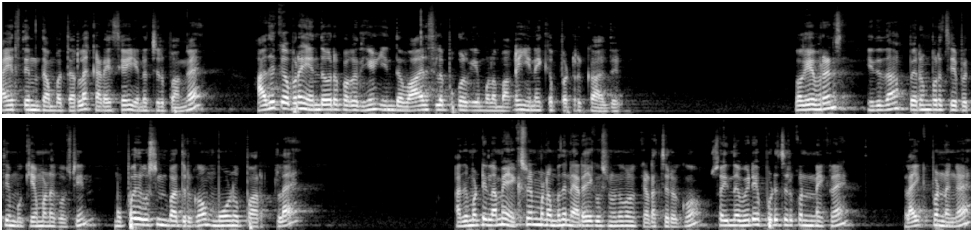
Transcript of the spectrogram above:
ஆயிரத்தி எண்ணூற்றி ஐம்பத்தாறில் கடைசியாக இணைச்சிருப்பாங்க. அதுக்கப்புறம் எந்த ஒரு பகுதியும் இந்த வாரிசிலப்பு கொள்கை மூலமாக இணைக்கப்பட்டிருக்காது. ஓகே ஃப்ரெண்ட்ஸ் இதுதான் பெரும்புரட்சியை பற்றி முக்கியமான கொஸ்டின் முப்பது கொஸ்டின் பார்த்துருக்கோம் மூணு பார்ட்டில் அது மட்டும் இல்லாமல் எக்ஸ்பிளைன் பண்ணும்போது நிறைய கொஸ்டின் வந்து உங்களுக்கு கிடச்சிருக்கும். ஸோ இந்த வீடியோ பிடிச்சிருக்குன்னு நினைக்கிறேன். லைக் பண்ணுங்கள்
